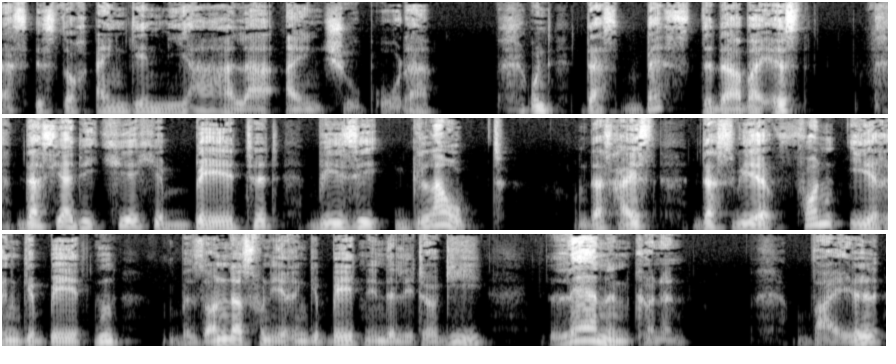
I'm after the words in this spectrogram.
Das ist doch ein genialer Einschub, oder? Und das Beste dabei ist, dass ja die Kirche betet, wie sie glaubt. Und das heißt, dass wir von ihren Gebeten, besonders von ihren Gebeten in der Liturgie, lernen können, weil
